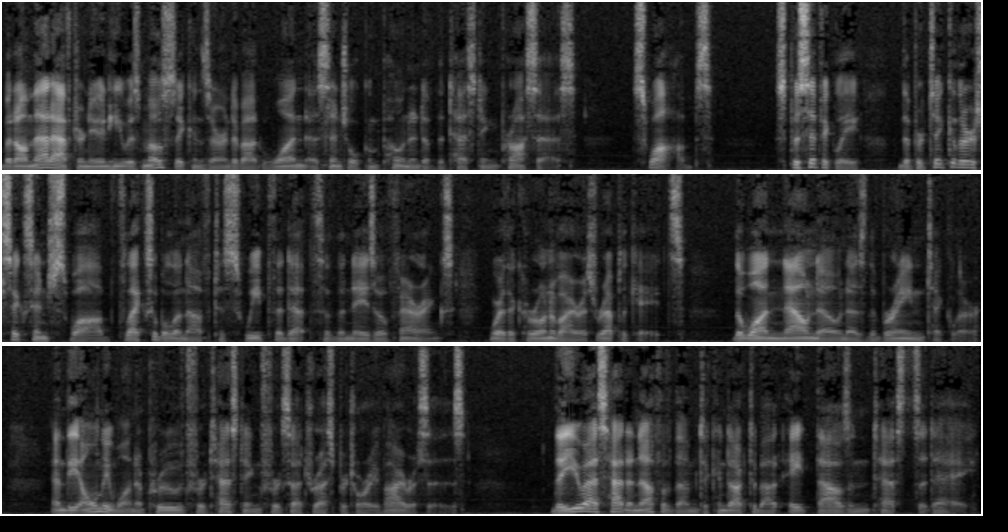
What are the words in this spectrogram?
But on that afternoon, he was mostly concerned about one essential component of the testing process swabs. Specifically, the particular 6 inch swab flexible enough to sweep the depths of the nasopharynx where the coronavirus replicates the one now known as the brain tickler, and the only one approved for testing for such respiratory viruses. The U.S. had enough of them to conduct about 8,000 tests a day.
